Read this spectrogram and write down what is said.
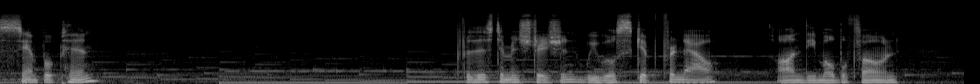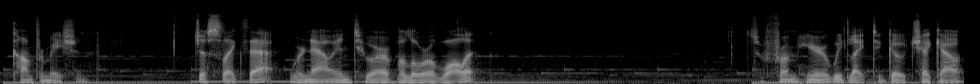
sample pin. For this demonstration, we will skip for now on the mobile phone confirmation. Just like that, we're now into our Valora wallet. So from here, we'd like to go check out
